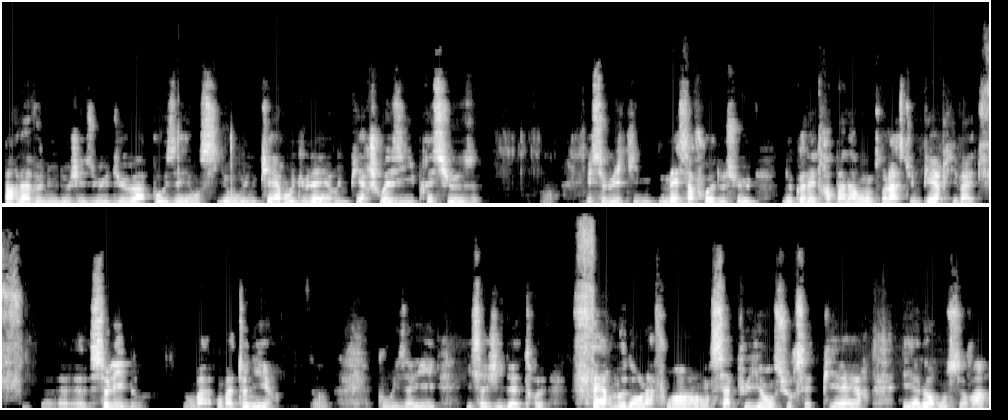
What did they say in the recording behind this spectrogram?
par la venue de Jésus, Dieu a posé en Sion une pierre angulaire, une pierre choisie, précieuse. Et celui qui met sa foi dessus ne connaîtra pas la honte. Voilà, c'est une pierre qui va être euh, solide, on va, tenir. Hein. Pour Isaïe, il s'agit d'être ferme dans la foi, en s'appuyant sur cette pierre, et alors on sera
